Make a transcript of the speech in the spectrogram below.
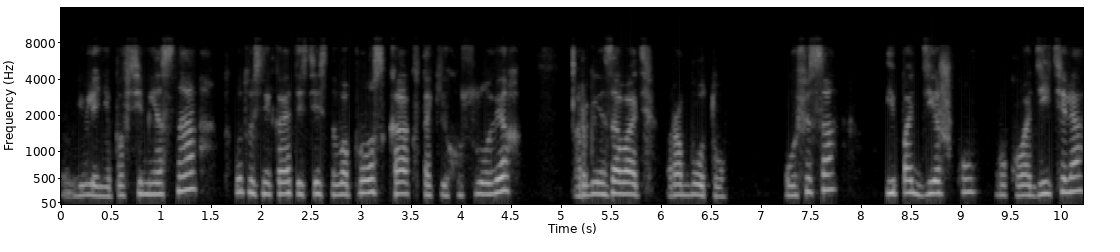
явление повсеместное. Вот возникает, естественно, вопрос, как в таких условиях организовать работу офиса – и поддержку руководителя,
